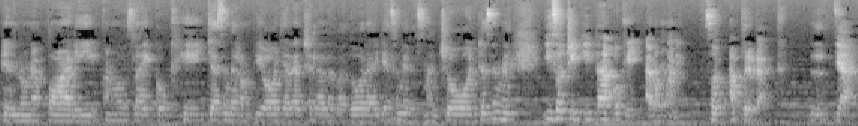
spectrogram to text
en una party, and I was like, ok, ya se me rompió, ya la eché a la lavadora, ya se me desmanchó, ya se me hizo chiquita, ok, I don't want it, so I put it back, ya,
